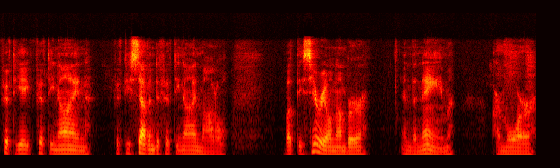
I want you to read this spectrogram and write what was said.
58, 59, 57 to 59 model, but the serial number and the name are more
